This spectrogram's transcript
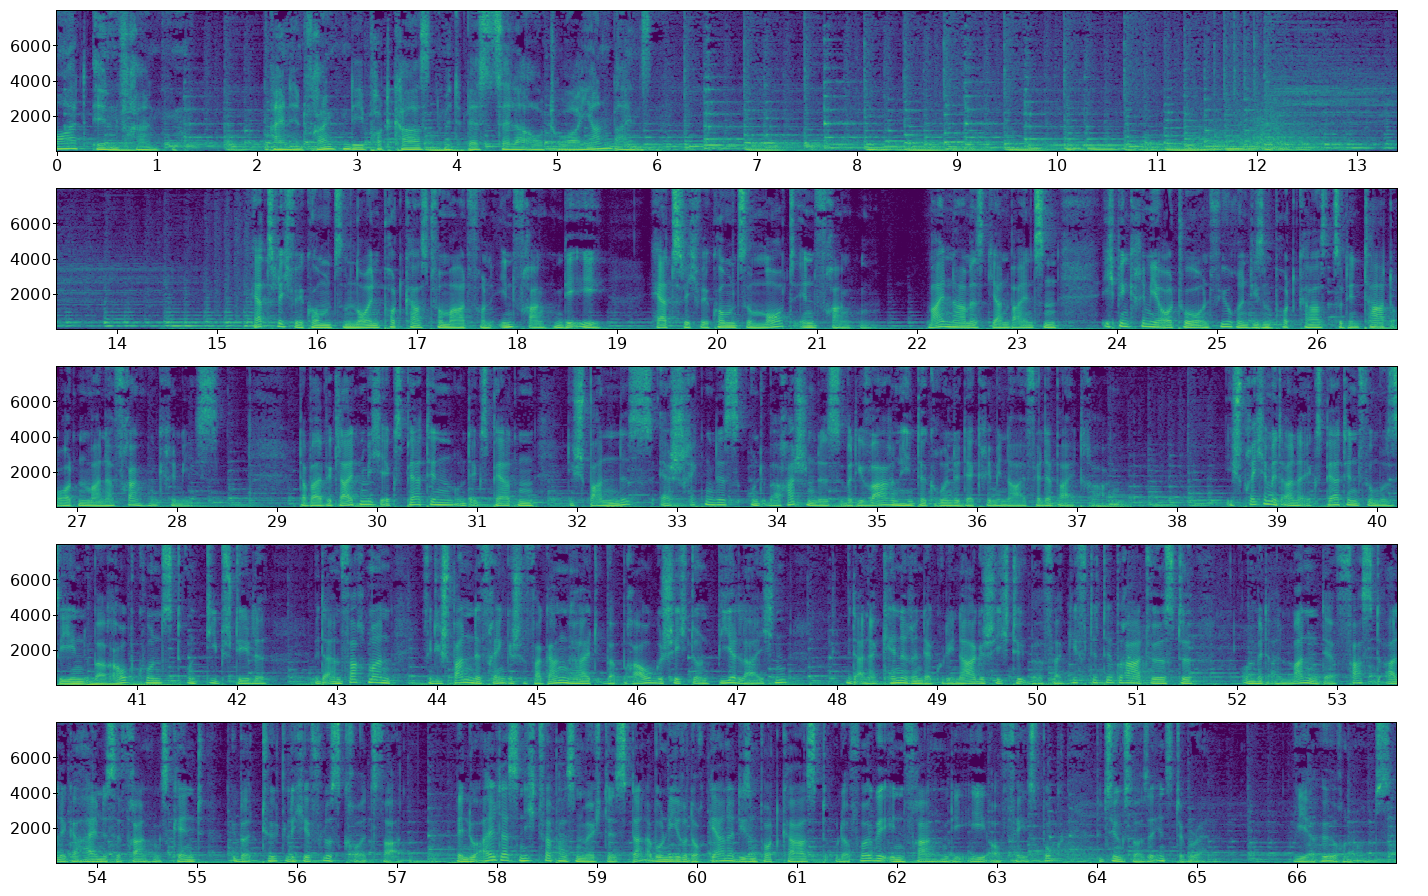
Mord in Franken. Ein in Franken.de Podcast mit Bestsellerautor Jan Beinsen. Herzlich willkommen zum neuen Podcast-Format von infranken.de. Herzlich willkommen zum Mord in Franken. Mein Name ist Jan Beinzen. Ich bin Krimi-Autor und führe in diesem Podcast zu den Tatorten meiner Frankenkrimis. Dabei begleiten mich Expertinnen und Experten, die Spannendes, Erschreckendes und Überraschendes über die wahren Hintergründe der Kriminalfälle beitragen. Ich spreche mit einer Expertin für Museen über Raubkunst und Diebstähle, mit einem Fachmann für die spannende fränkische Vergangenheit über Braugeschichte und Bierleichen, mit einer Kennerin der Kulinargeschichte über vergiftete Bratwürste und mit einem Mann, der fast alle Geheimnisse Frankens kennt, über tödliche Flusskreuzfahrten. Wenn du all das nicht verpassen möchtest, dann abonniere doch gerne diesen Podcast oder folge infranken.de auf Facebook bzw. Instagram. Wir hören uns.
